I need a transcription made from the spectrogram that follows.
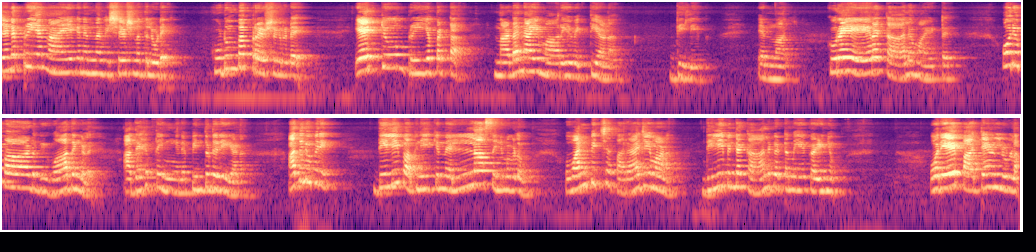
ജനപ്രിയ നായകൻ എന്ന വിശേഷണത്തിലൂടെ കുടുംബ പ്രേക്ഷകരുടെ ഏറ്റവും പ്രിയപ്പെട്ട നടനായി മാറിയ വ്യക്തിയാണ് ദിലീപ്. എന്നാൽ കുറേയേറെ കാലമായിട്ട് ഒരുപാട് വിവാദങ്ങൾ അദ്ദേഹത്തെ ഇങ്ങനെ പിന്തുടരുകയാണ്. അതിലുപരി ദിലീപ് അഭിനയിക്കുന്ന എല്ലാ സിനിമകളും വൻപിച്ച പരാജയമാണ് ദിലീപിന്റെ കാലഘട്ടമേ കഴിഞ്ഞു. ഒരേ പാറ്റേണിലുള്ള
